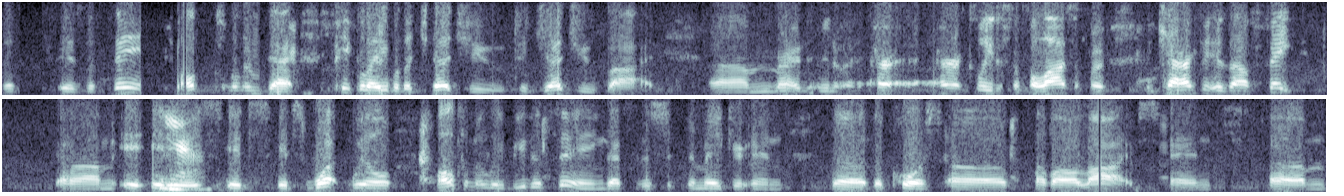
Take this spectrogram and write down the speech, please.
the, is the thing ultimately that people are able to judge you to judge you by. Um, you know, Her- Heraclitus, the philosopher, the character is our fate. Um, it, it Yeah. is, it's it's what will ultimately be the thing that's the decision maker in the the course of of our lives and um,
